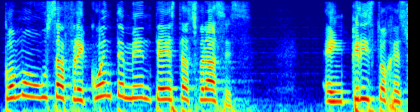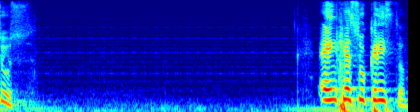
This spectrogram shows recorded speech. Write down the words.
cómo usa frecuentemente estas frases. En Cristo Jesús. En Jesucristo.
